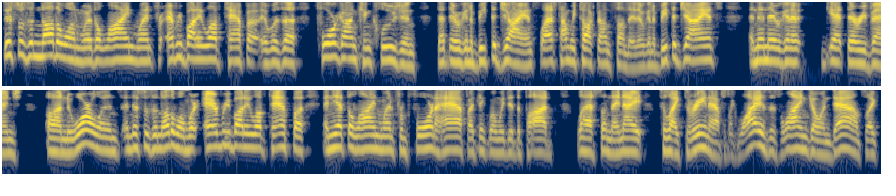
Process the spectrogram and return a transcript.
this was another one where the line went for everybody loved Tampa. It was a foregone conclusion that they were going to beat the Giants. Last time we talked on Sunday, they were going to beat the Giants, and then they were going to get their revenge on New Orleans. And this was another one where everybody loved Tampa. And yet the line went from four and a half, I think, when we did the pod last Sunday night to like three and a half. It's like, why is this line going down? It's like,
